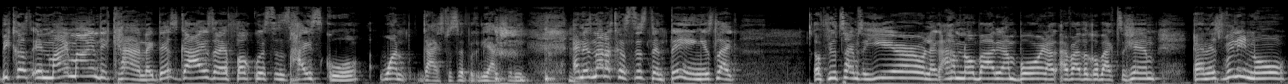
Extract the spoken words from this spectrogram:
Because in my mind, it can. Like there's guys that I fuck with since high school. One guy specifically, actually, and it's not a consistent thing. It's like a few times a year, or like I have nobody, I'm bored. I, I'd rather go back to him, and it's really no.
